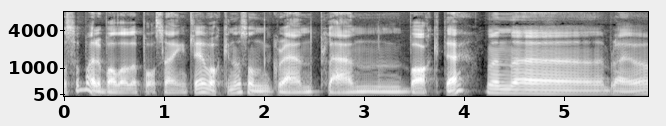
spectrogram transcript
og så bare balla det på seg, egentlig. Det var ikke noe sånn grand plan bak det. Men uh, det blei jo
